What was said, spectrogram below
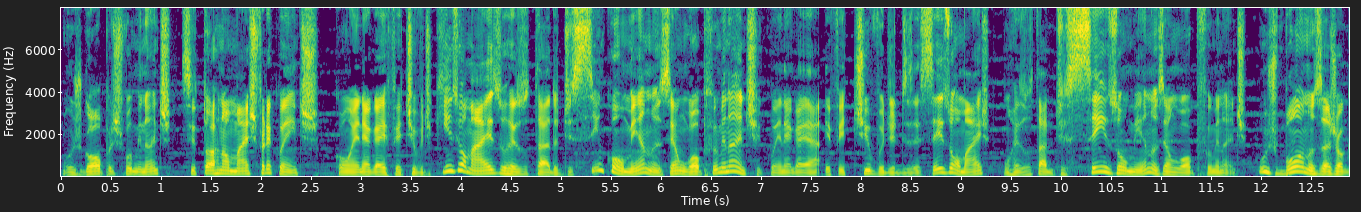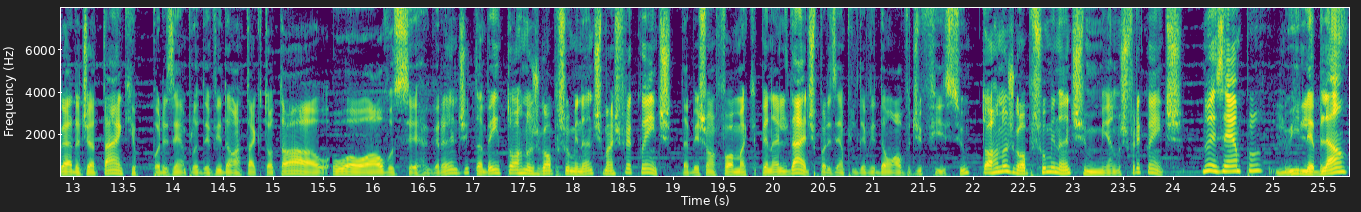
os golpes fulminantes se tornam mais frequentes. Com NH efetivo de 15 ou mais, o resultado de 5 ou menos é um golpe fulminante. Com NH efetivo de 16 ou mais, um resultado de 6 ou menos é um golpe fulminante. Os bônus à jogada de ataque, por exemplo, devido a ataque total ou ao alvo ser grande, também tornam os golpes fulminantes mais frequentes. Da mesma forma que penalidades, por exemplo, devido a um alvo difícil, tornam os golpes fulminantes menos frequentes. No exemplo, Louis Leblanc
